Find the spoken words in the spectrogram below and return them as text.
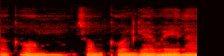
ก็คงสมควรแก่เวลา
